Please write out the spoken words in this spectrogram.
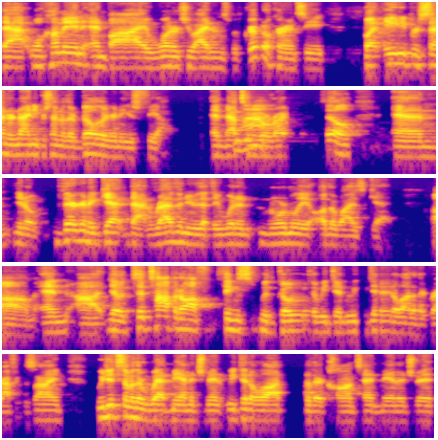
that will come in and buy one or two items with cryptocurrency, but 80% or 90% of their bill they're going to use fiat. And that's wow. going to go right until, and you know, they're going to get that revenue that they wouldn't normally otherwise get. Um, and uh, you know, to top it off, things with Goat that we did, we did a lot of their graphic design. We did some of their web management. We did a lot of their content management.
